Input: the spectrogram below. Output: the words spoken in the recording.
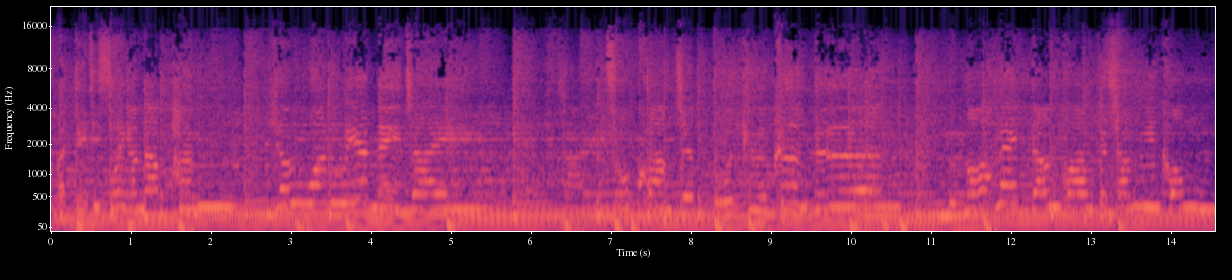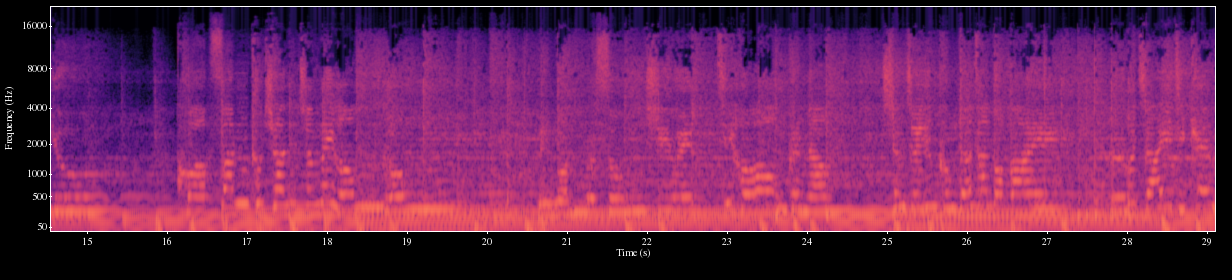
อดีตที่สวยงามนับ มื่อมองเมฆดำความกระชังยังคงอยู่ ความฝันของฉันจะไม่ล้มลงในวันระสุมชีวิตที่หอมกระนำฉันจะยังคงเดินทางต่อไปด้วยหัวใจที่เข้ม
